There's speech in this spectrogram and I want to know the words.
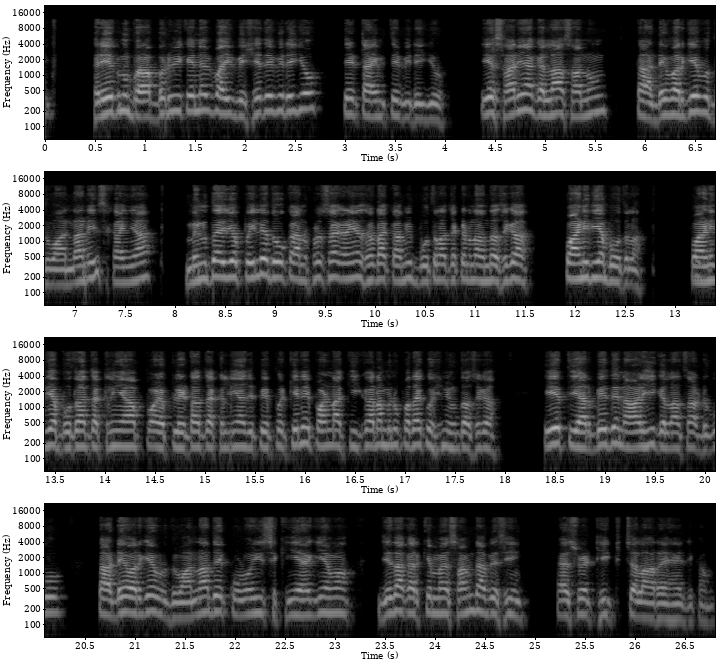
ਹਰੇਕ ਨੂੰ ਬਰਾਬਰ ਵੀ ਕਹਿੰਦੇ ਵੀ ਭਾਈ ਵਿਸ਼ੇ ਤੇ ਵੀ ਰਹੀਓ ਤੇ ਟਾਈਮ ਤੇ ਵੀ ਰਹੀਓ। ਇਹ ਸਾਰੀਆਂ ਗੱਲਾਂ ਸਾਨੂੰ ਤੁਹਾਡੇ ਵਰਗੇ ਵਿਦਵਾਨਾਂ ਨੇ ਸਿਖਾਈਆਂ। ਮੈਨੂੰ ਤਾਂ ਇਹ ਜੋ ਪਹਿਲੇ ਦੋ ਕਾਨਫਰੰਸਾਂ ਕਰੀਆਂ ਸਾਡਾ ਕੰਮ ਹੀ ਬੋਤਲਾਂ ਚੱਕਣ ਦਾ ਹੁੰਦਾ ਸੀਗਾ, ਪਾਣੀ ਦੀਆਂ ਬੋਤਲਾਂ। ਪਾਣੀ ਦੀਆਂ ਬੋਤਲਾਂ ਚੱਕ ਲੀਆਂ ਪਲੇਟਾਂ ਚੱਕ ਲੀਆਂ ਜੇ ਪੇਪਰ ਕਿਹਨੇ ਪੜ੍ਹਨਾ, ਕੀ ਕਰਨਾ, ਮੈਨੂੰ ਪਤਾ ਕੁਝ ਨਹੀਂ ਹੁੰਦਾ ਸੀਗਾ। ਇਹ ਤਜਰਬੇ ਦੇ ਨਾਲ ਹੀ ਗੱਲਾਂ ਸਾਡੇ ਕੋਲ, ਤੁਹਾਡੇ ਵਰਗੇ ਵਿਦਵਾਨਾਂ ਦੇ ਕੋਲੋਂ ਹੀ ਸਿੱਖੀਆਂ ਹੈਗੀਆਂ ਵਾ, ਜਿਹਦਾ ਕਰਕੇ ਮੈਂ ਸਮਝਦਾ ਵੀ ਅਸੀਂ ਇਸ ਵੇਲੇ ਠੀਕ ਚਲਾ ਰਹੇ ਹਾਂ ਜੀ ਕੰਮ।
